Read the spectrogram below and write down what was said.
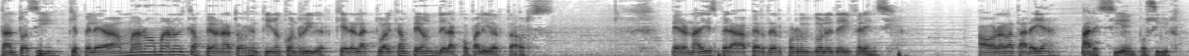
Tanto así que peleaba mano a mano el campeonato argentino con River, que era el actual campeón de la Copa Libertadores. Pero nadie esperaba perder por dos goles de diferencia. Ahora la tarea parecía imposible.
